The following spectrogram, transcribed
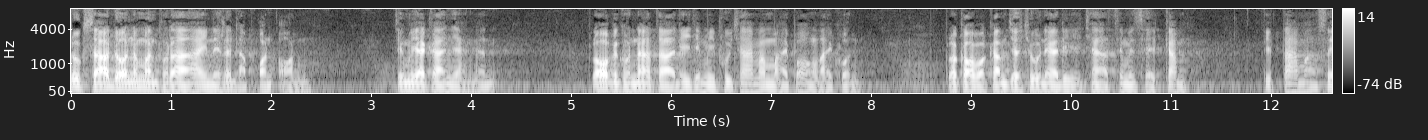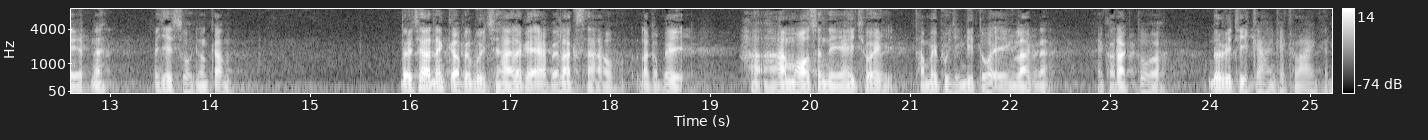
ลูกสาวโดนน้ำมันพรายในระดับอ่อนๆ จึงมีอาการอย่างนั้น เพราะว่าเป็นคนหน้าตาดีจึงมีผู้ชายมาหมายปองหลายคน ประกอบกับกรรมเจ้าชู้ในอดีตชาติ ซึ่งเป็นเศษกรรม ติดตามมาเศษนะ ไม่ใช่ส่วนของกรรม โดยชาตินั้นเกิดเป็นผู้ชายแล้วก็แอบไปรักสาว แล้วก็ไปหาหาหมอเสน่ห์ให้ช่วยทำให้ผู้หญิงที่ตัวเองรักนะให้เขารักตัว ด้วยวิธีการคล้าย ๆ กัน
